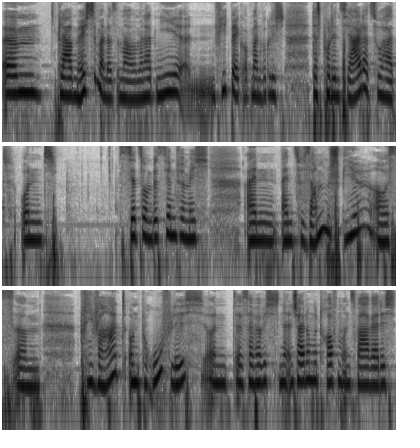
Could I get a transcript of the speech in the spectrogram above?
Ähm, klar möchte man das immer, aber man hat nie ein Feedback, ob man wirklich das Potenzial dazu hat. Und es ist jetzt so ein bisschen für mich ein, ein Zusammenspiel aus ähm, privat und beruflich. Und deshalb habe ich eine Entscheidung getroffen. Und zwar werde ich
